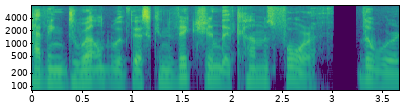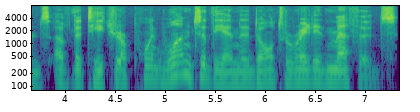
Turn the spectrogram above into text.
having dwelled with this conviction that comes forth, the words of the teacher point one to the unadulterated methods,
